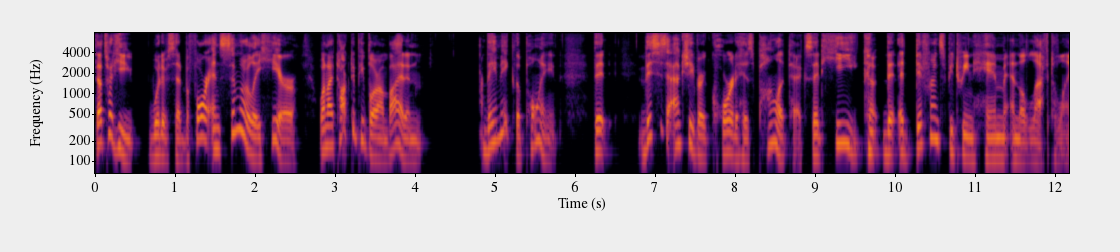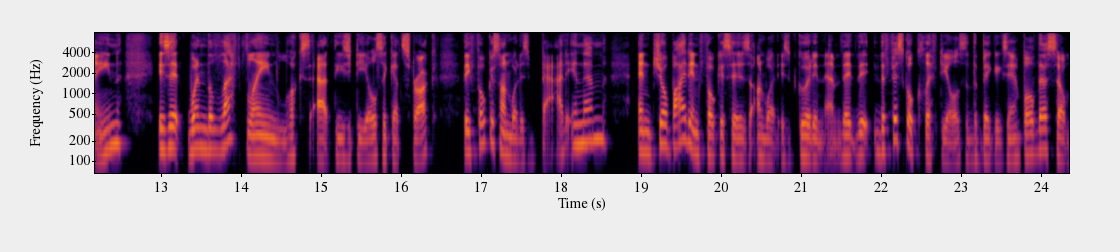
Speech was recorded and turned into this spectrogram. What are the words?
That's what he would have said before. And similarly here, when I talk to people around Biden, they make the point that this is actually very core to his politics that he that a difference between him and the left lane is that when the left lane looks at these deals that get struck they focus on what is bad in them and Joe Biden focuses on what is good in them. The, the, the fiscal cliff deal is the big example of this. So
